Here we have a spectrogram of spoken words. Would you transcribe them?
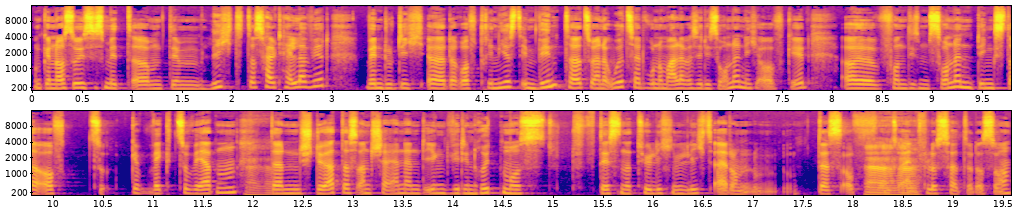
Und genauso ist es mit ähm, dem Licht, das halt heller wird. Wenn du dich äh, darauf trainierst, im Winter zu einer Uhrzeit, wo normalerweise die Sonne nicht aufgeht, äh, von diesem Sonnendings da auf zu, geweckt zu werden, dann stört das anscheinend irgendwie den Rhythmus des natürlichen Lichts, I don't, das auf Aha. uns Einfluss hat oder so.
